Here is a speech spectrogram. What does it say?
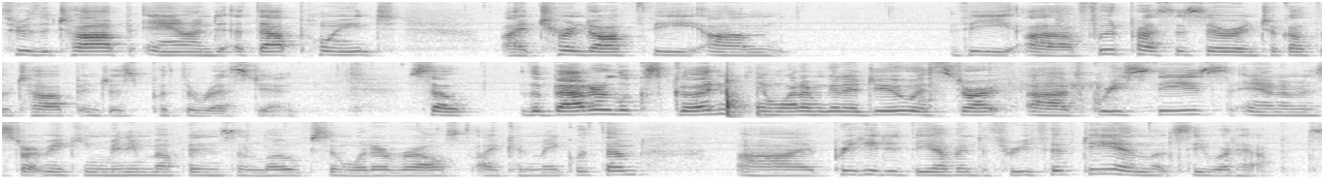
through the top. And at that point, I turned off the, um, the uh, food processor and took off the top and just put the rest in. So the batter looks good. And what I'm going to do is start uh, grease these and I'm going to start making mini muffins and loaves and whatever else I can make with them. I preheated the oven to 350 and let's see what happens.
